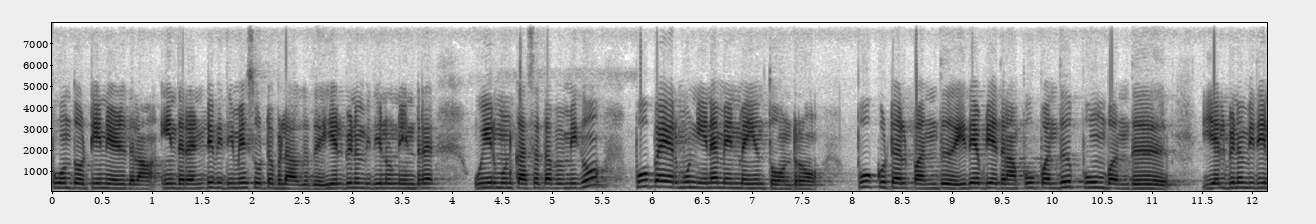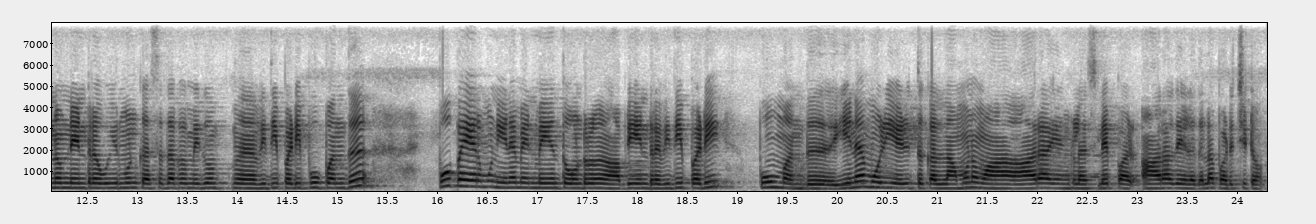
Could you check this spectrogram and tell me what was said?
பூந்தொட்டின்னு எழுதலாம். இந்த ரெண்டு விதியுமே சூட்டபிள் ஆகுது. இயல்பினும் விதியினும் நின்ற உயிர் முன் கசத்தப மிகும் பூப்பெயர் முன் இனமென்மையும் தோன்றும். பூக்குட்டல் பந்து இது எப்படி எழுதலாம் பூப்பந்து பூம்பந்து. இயல்பினும் விதினும் நின்ற உயிர்முன் கசதப மிகும் விதிப்படி பூப்பந்து பூப்பெயர் முன் இனமென்மையும் தோன்றும் அப்படின்ற விதிப்படி பூம்பந்து. இனமொழி எழுத்துக்கள்லாமும் நம்ம ஆறாயம் கிளாஸ்லேயே ப ஆறாவது ஏழாவதுல படிச்சிட்டோம்.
